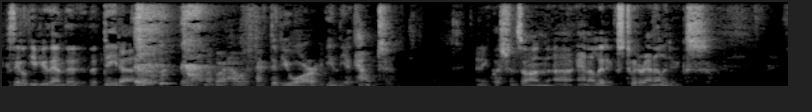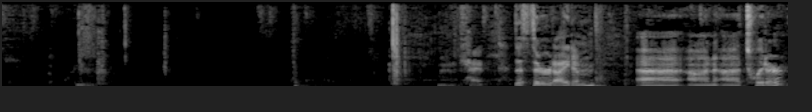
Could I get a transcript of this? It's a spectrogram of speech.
because it'll give you then the, the data about how effective you are in the account. Any questions on uh, analytics, Twitter analytics? Okay, the third item uh, on uh, Twitter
